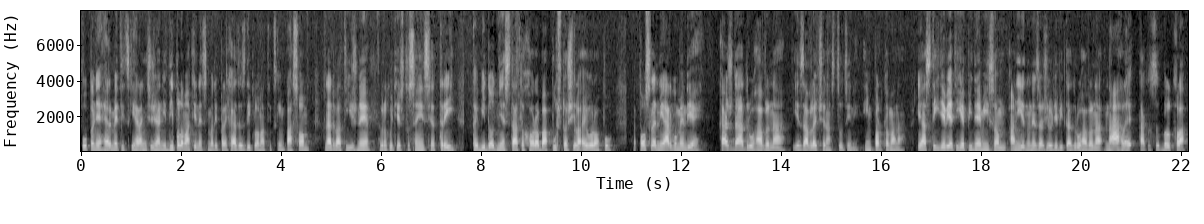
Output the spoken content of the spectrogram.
úplne hermeticky hranice, že ani diplomati nesmeli prechádzať s diplomatickým pasom na dva týždne v roku 1973 tak by dodnes táto choroba pustošila Európu. Posledný argument je, každá druhá vlna je zavlečená z cudziny, importovaná. Ja z tých deviatich epidémií som ani jednu nezažil, kde by tá druhá vlna náhle tak zblkla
